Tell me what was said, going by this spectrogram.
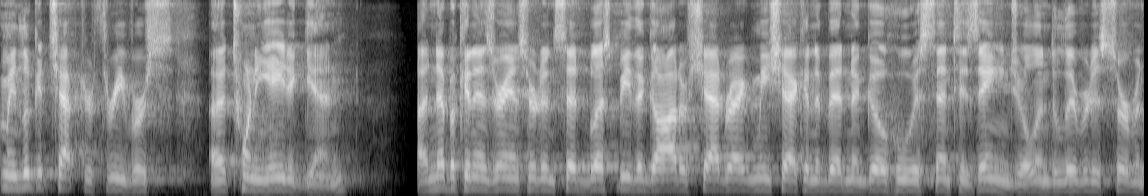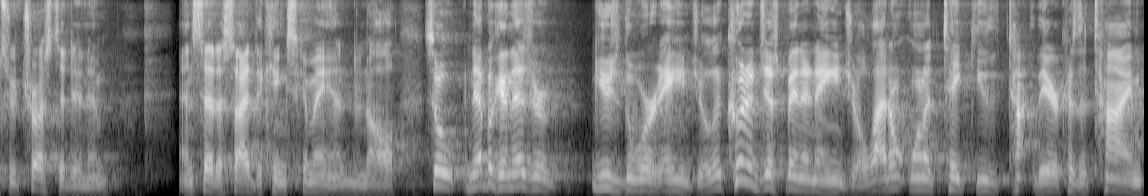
I mean, look at chapter 3, verse uh, 28 again. Uh, Nebuchadnezzar answered and said, Blessed be the God of Shadrach, Meshach, and Abednego, who has sent his angel and delivered his servants who trusted in him and set aside the king's command and all. So Nebuchadnezzar used the word angel. It could have just been an angel. I don't want to take you there because of time.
